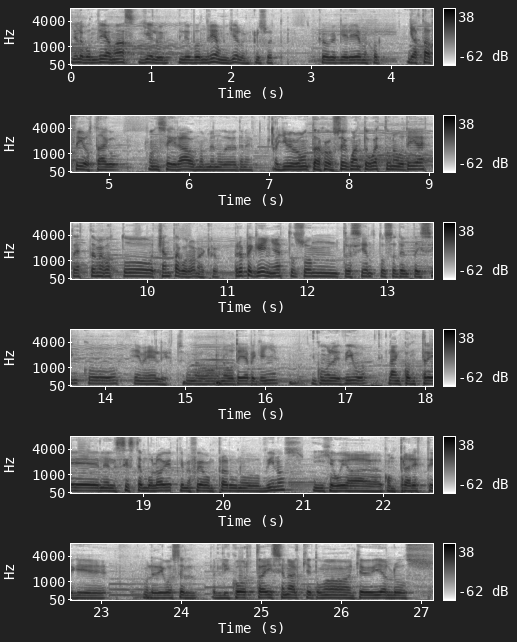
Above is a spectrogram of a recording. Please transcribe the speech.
Yo le pondría más hielo, le pondría un hielo incluso esto. Creo que quedaría mejor. Ya está frío, está 11 grados más o menos debe tener. Aquí me pregunta José cuánto cuesta una botella esta. Esta me costó 80 coronas, creo. Pero es pequeña, estos son 375 ml. Es una, botella pequeña. Como les digo, la encontré en el System Bologet que me fui a comprar unos vinos. Y dije, voy a comprar este que, como les digo, es el, el licor tradicional que tomaban, que bebían los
